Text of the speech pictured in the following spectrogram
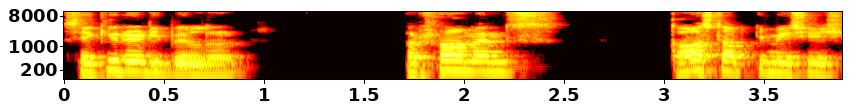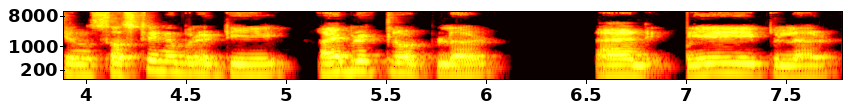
security pillar, performance, cost optimization, sustainability, hybrid cloud pillar, and AI pillar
